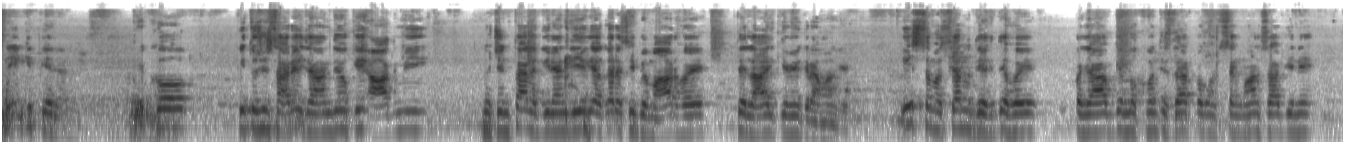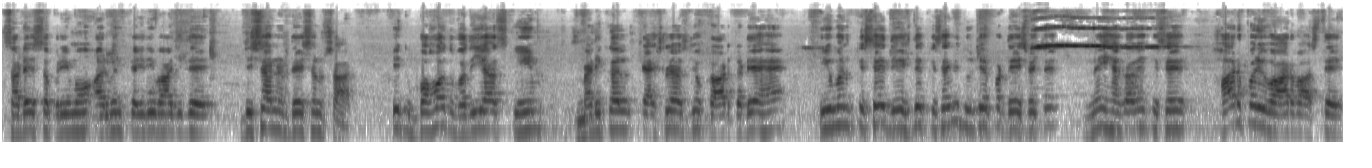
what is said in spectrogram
ਫ੍ਰੀ ਕੀਤੀਆਂ ਜਾਣਗੀਆਂ ਦੇਖੋ ਕਿ ਤੁਸੀਂ ਸਾਰੇ ਜਾਣਦੇ ਹੋ ਕਿ ਆਦਮੀ ਨੂੰ ਚਿੰਤਾ ਲੱਗੀ ਰਹਿੰਦੀ ਹੈ ਕਿ ਅਗਰ ਅਸੀਂ ਬਿਮਾਰ ਹੋਏ ਤੇ ਇਲਾਜ ਕਿਵੇਂ ਕਰਾਵਾਂਗੇ। ਇਸ ਸਮੱਸਿਆ ਨੂੰ ਦੇਖਦੇ ਹੋਏ ਪੰਜਾਬ ਦੇ ਮੁੱਖ ਮੰਤਰੀ ਸਰਦਾਰ ਭਗਵੰਤ ਸਿੰਘ ਮਾਨ ਸਾਹਿਬ ਜੀ ਨੇ ਸਾਡੇ ਸੁਪਰੀਮੋ ਅਰਵਿੰਦ ਕੇਜਰੀਵਾਲ ਜੀ ਦੇ ਦਿਸ਼ਾ ਨਿਰਦੇਸ਼ ਅਨੁਸਾਰ ਇੱਕ ਬਹੁਤ ਵਧੀਆ ਸਕੀਮ ਮੈਡੀਕਲ ਕੈਸ਼ਲੈਸ ਜੋ ਕਾਰਡ ਕੱਢਿਆ ਹੈ, ਈਵਨ ਕਿਸੇ ਦੇਸ਼ ਦੇ ਕਿਸੇ ਵੀ ਦੂਜੇ ਪ੍ਰਦੇਸ਼ ਵਿੱਚ ਨਹੀਂ ਹੈਗਾ ਕਿ ਕਿਸੇ ਹਰ ਪਰਿਵਾਰ ਵਾਸਤੇ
